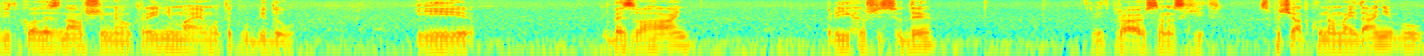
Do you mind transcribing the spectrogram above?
відколи знав, що на Україні маємо таку біду. І без вагань, приїхавши сюди, відправився на схід. Спочатку на Майдані був,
